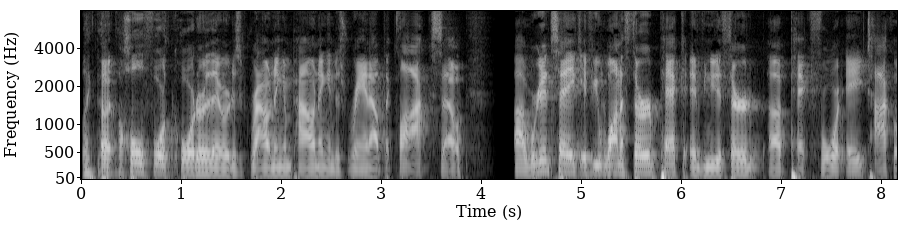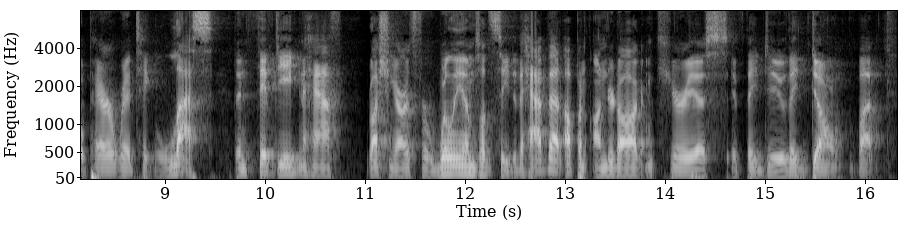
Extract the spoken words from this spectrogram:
like the, the, whole fourth quarter, they were just grounding and pounding and just ran out the clock. So uh, we're going to take, if you want a third pick, and if you need a third uh, pick for a taco pair, we're going to take less than 58 and a half rushing yards for Williams. Let's see. Do they have that up an underdog? I'm curious if they do. They don't. But if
